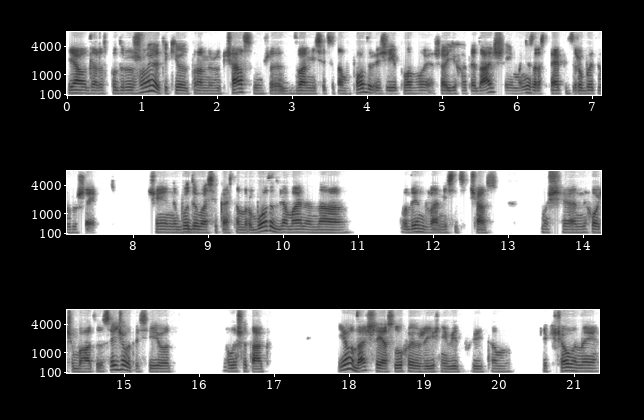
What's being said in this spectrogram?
Я от зараз подорожую, такий от проміжок часу, вже два місяці там подорожі, і планую ще їхати далі, і мені зараз треба підзаробити грошей. Чи не буде у вас якась там робота для мене на один-два місяці часу? Тому що я не хочу багато засиджуватися, і от лише так. І от далі я слухаю вже їхню відповідь. Там, якщо вони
